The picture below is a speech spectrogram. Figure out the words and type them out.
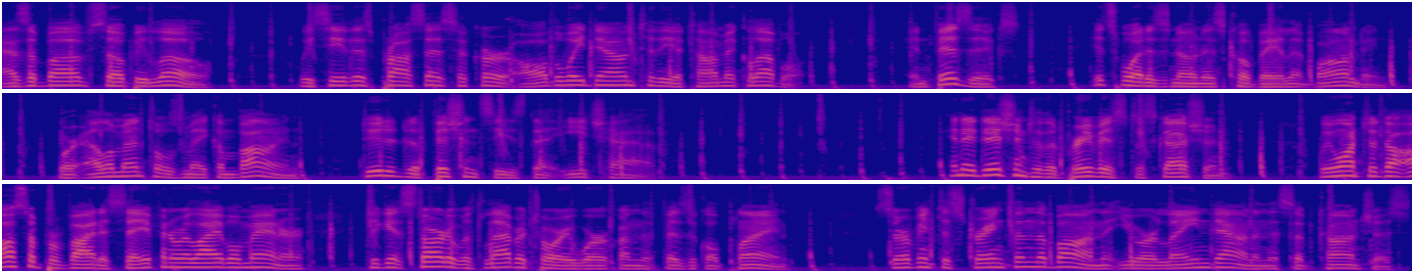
As above, so below. We see this process occur all the way down to the atomic level. In physics, it's what is known as covalent bonding, where elementals may combine due to deficiencies that each have. In addition to the previous discussion, we wanted to also provide a safe and reliable manner to get started with laboratory work on the physical plane, serving to strengthen the bond that you are laying down in the subconscious.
